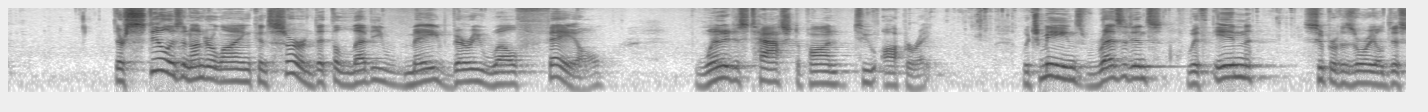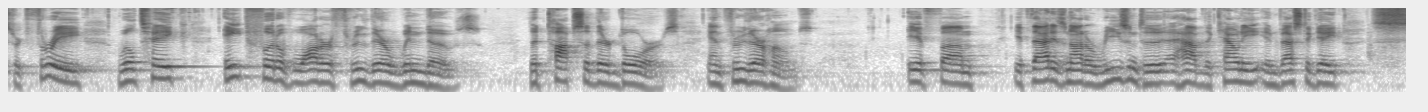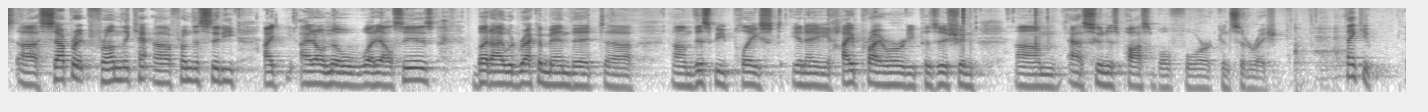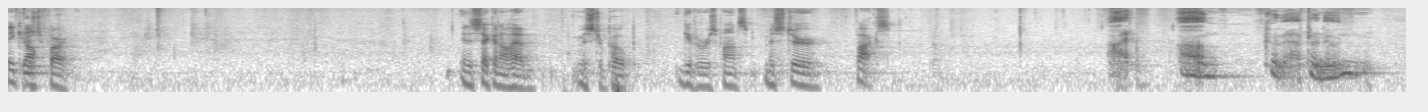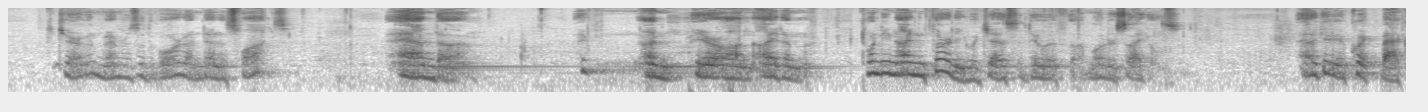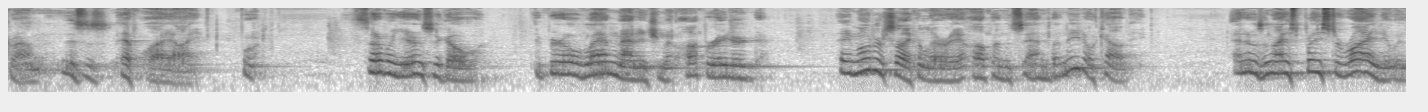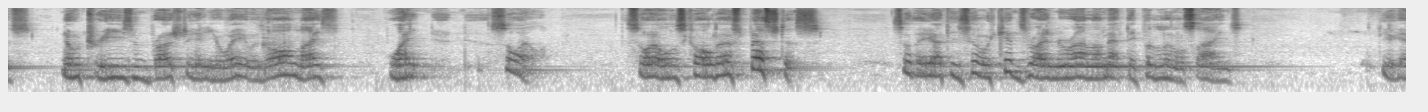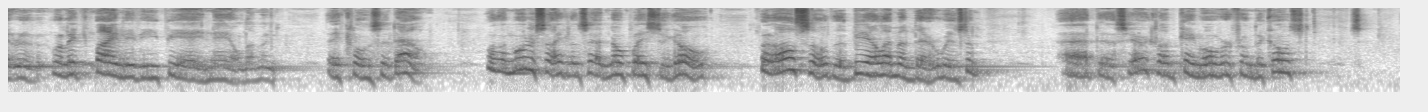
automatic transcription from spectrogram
there still is an underlying concern that the levee may very well fail when it is tasked upon to operate, which means residents within supervisorial District 3 will take eight foot of water through their windows, the tops of their doors, and through their homes. If, um, if that is not a reason to have the county investigate uh, separate from the, uh, from the city, I, I don't know what else is, but I would recommend that uh, um, this be placed in a high-priority position um, as soon as possible for consideration. Thank you. Thank you, Mr. Farr. In a second, I'll have Mr. Pope give a response. Mr. Fox? Hi. Um, Good afternoon, Chairman, members of the board. I'm Dennis Fox. And uh, I'm here on item 29 and 30, which has to do with uh, motorcycles. I'll give you a quick background. This is FYI. For Several years ago, the Bureau of Land Management operated a motorcycle area up in San Benito County. And it was a nice place to ride. It was no trees and brush to get in your way. It was all nice white soil. The Soil was called asbestos. So they got these little kids riding around on that. They put little signs. to get rid of it. Well, they finally the EPA nailed them and they closed it down. Well, the motorcyclists had no place to go, but also the BLM in their wisdom, at the Sierra Club came over from the coast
